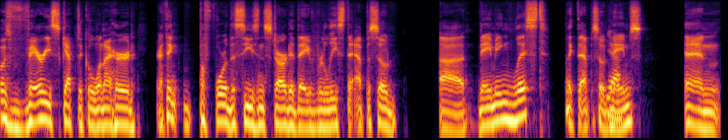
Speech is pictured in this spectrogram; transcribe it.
was very skeptical when I heard. I think before the season started, they released the episode uh, naming list, like the episode Yeah. names, and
